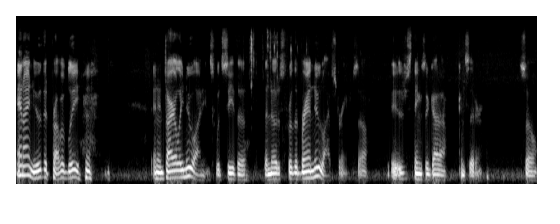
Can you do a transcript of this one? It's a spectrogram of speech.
And I knew that probably an entirely new audience would see the, the notice for the brand new live stream. So it's just things that got to consider. So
